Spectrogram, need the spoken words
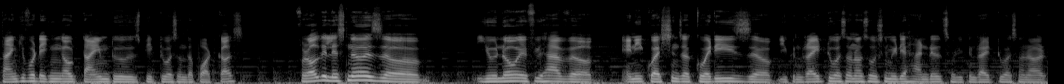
thank you for taking out time to speak to us on the podcast. For all the listeners, you know, if you have any questions or queries, uh, you can write to us on our social media handles or you can write to us on our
